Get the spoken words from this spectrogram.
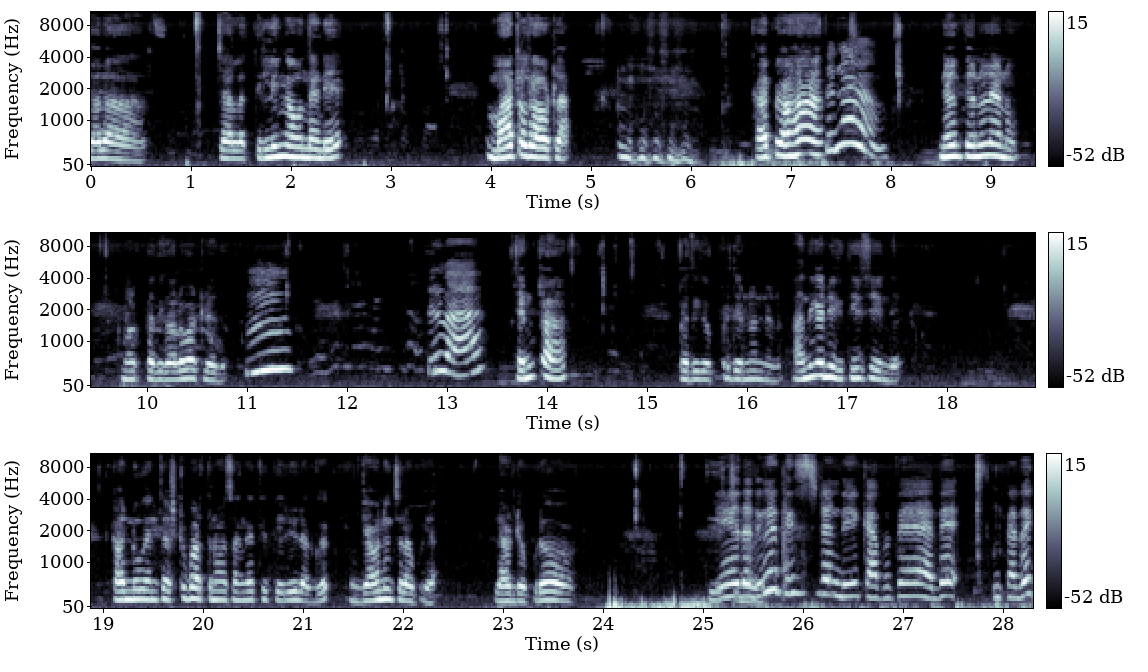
చాలా చాలా థ్రిల్లింగ్గా ఉందండి. మాటలు రావట్లా. హ్యాపీ ఆహా! నేను తినలేను. నాకు పెద్దగా అలవాట్లేదు. తినవా? తింటా. ప్రతి ఎప్పుడు తిన్నాను నేను. అందుకే నీకు తీసేయింది. కానీ నువ్వు ఎంత ఇష్టపడుతున్నావు సంగతి తెలియలే. గమనించలేకపోయా. ఇలాంటి ఎప్పుడో ఏదదిగా అడిగినా తీసిచ్చండి కాకపోతే అదే అదే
